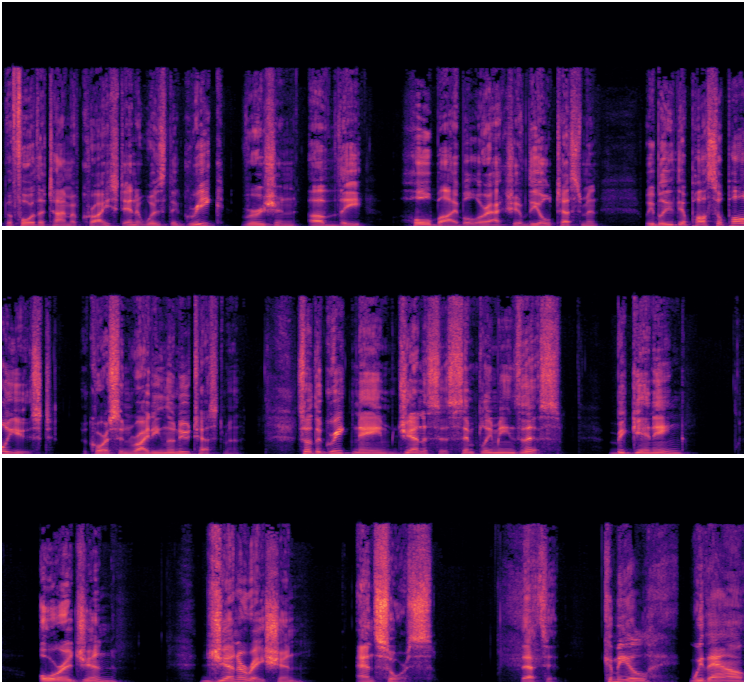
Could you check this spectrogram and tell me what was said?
before the time of Christ, and it was the Greek version of the whole Bible, or actually of the Old Testament, we believe the Apostle Paul used, of course, in writing the New Testament. So the Greek name Genesis simply means this beginning, origin, generation, and source. That's it. Kameel, with our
